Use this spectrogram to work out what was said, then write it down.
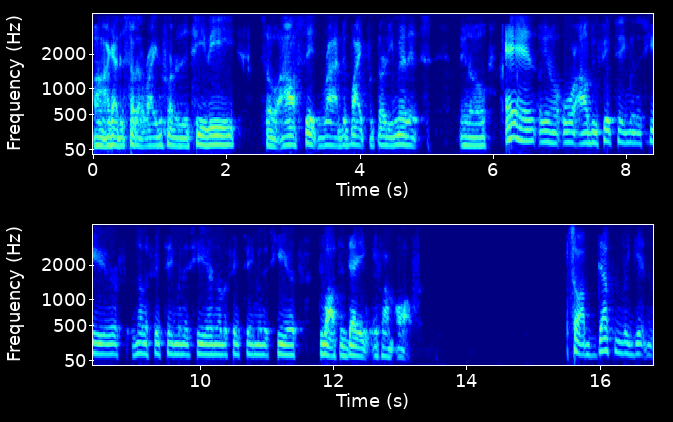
Uh, I got to set up right in front of the TV, so I'll sit and ride the bike for 30 minutes, you know, and you know, or I'll do 15 minutes here, another 15 minutes here, another 15 minutes here throughout the day if I'm off. So I'm definitely getting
